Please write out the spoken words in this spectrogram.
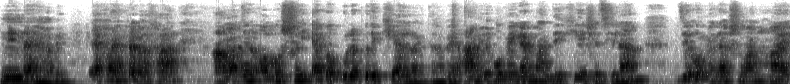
নির্ণয় হবে। এখন একটা কথা, আমাদের অবশ্যই এককগুলোর প্রতি খেয়াল রাখতে হবে। আমি ওমেগার মান দেখিয়ে এসেছিলাম যে ওমেগা সমান হয়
